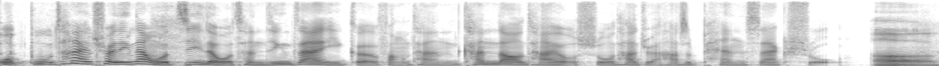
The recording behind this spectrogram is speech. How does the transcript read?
我不太确定，但我记得我曾经在一个访谈看到他有说，他觉得他是 pansexual。嗯，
